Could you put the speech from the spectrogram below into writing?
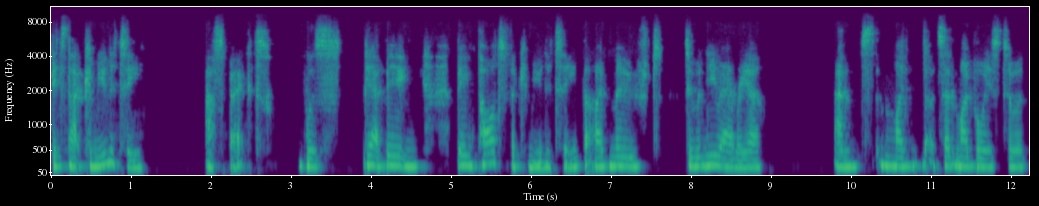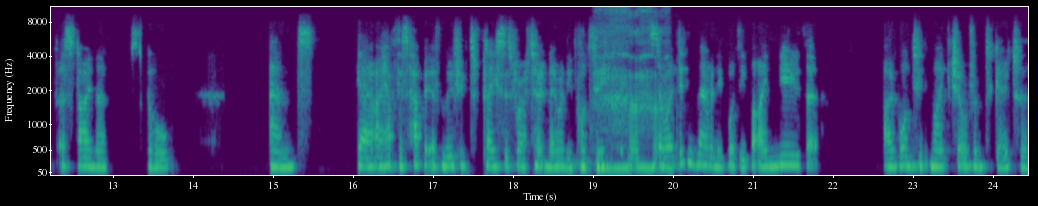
it's that community aspect was, yeah, being, being part of a community that I'd moved to a new area and my, sent my boys to a, a Steiner school. And yeah, I have this habit of moving to places where I don't know anybody. so I didn't know anybody, but I knew that I wanted my children to go to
